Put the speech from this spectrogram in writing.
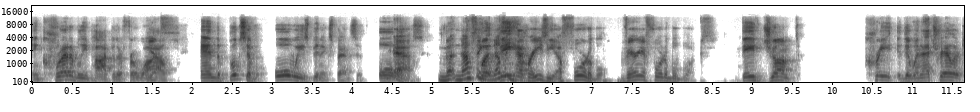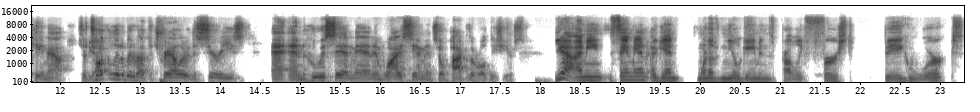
incredibly popular for a while. Yes. And the books have always been expensive. Always. Yeah. No, nothing, But nothing have- crazy. Affordable. Very affordable books. They've jumped crazy when that trailer came out. So Yeah. talk a little bit about the trailer, the series, and, and who is Sandman and why is Sandman so popular all these years? Yeah, I mean, Sandman again, one of Neil Gaiman's probably first big works.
